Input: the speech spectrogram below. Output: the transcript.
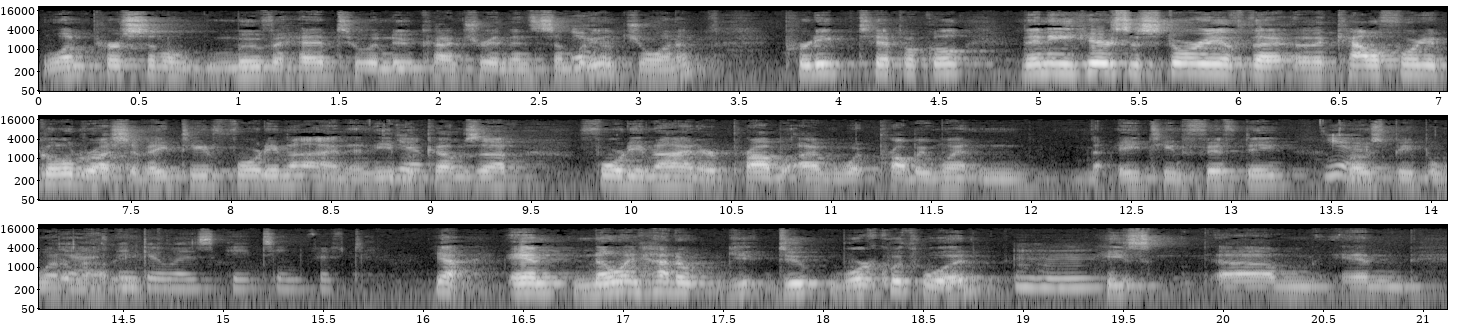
one person will move ahead to a new country and then somebody yeah. will join them pretty typical. Then he hears the story of the, the California gold rush of 1849, and he yep. becomes a 49er. Probably uh, what probably went in 1850. Yeah. Most people went yeah, around. I think 18. it was 1850. Yeah, and knowing how to do work with wood, mm-hmm. he's um, and.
